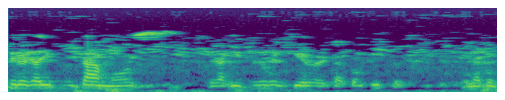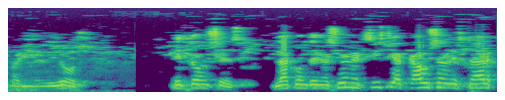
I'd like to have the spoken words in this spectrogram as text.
pero ya disfrutamos de las virtudes del cielo de estar con en la compañía de Dios. Entonces, la condenación existe a causa de estar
